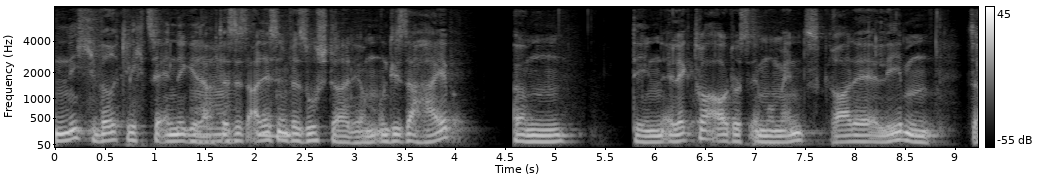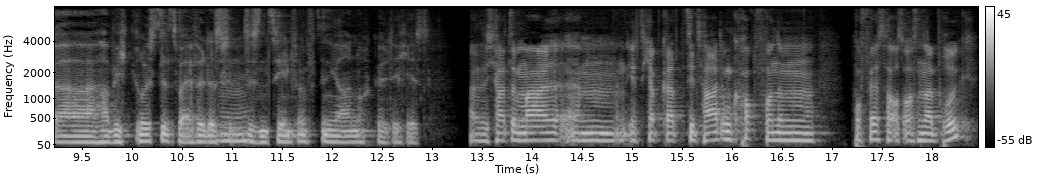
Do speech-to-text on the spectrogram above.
nicht wirklich zu Ende gedacht. Mhm. Das ist alles im Versuchsstadium. Und dieser Hype, ähm, den Elektroautos im Moment gerade erleben, da habe ich größte Zweifel, dass mhm. das in 10, 15 Jahren noch gültig ist. Also ich hatte mal, ähm, jetzt, ich habe gerade Zitat im Kopf von einem Professor aus Osnabrück,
